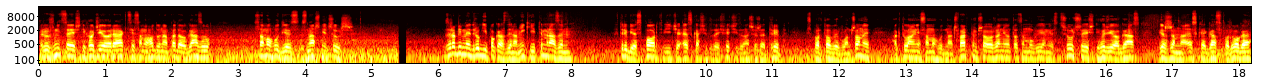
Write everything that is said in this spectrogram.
różnicę, jeśli chodzi o reakcję samochodu na pedał gazu. Samochód jest znacznie czulszy. Zrobimy drugi pokaz dynamiki, tym razem w trybie sport. Widzicie, SK się tutaj świeci, to znaczy, że tryb sportowy włączony. Aktualnie samochód na czwartym przełożeniu, to co mówiłem jest czulszy. Jeśli chodzi o gaz, wjeżdżam na SK, gaz w podłogę.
